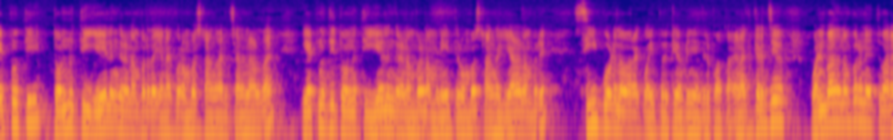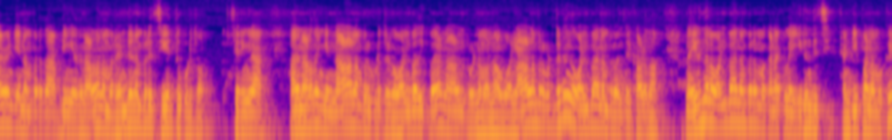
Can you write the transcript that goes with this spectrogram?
எட்நூற்றி தொண்ணூற்றி ஏழுங்கிற நம்பர் தான் எனக்கு ரொம்ப ஸ்ட்ராங்காக இருந்துச்சு. அதனால தான் எட்நூற்றி தொண்ணூற்றி ஏழுங்கிற நம்பரை நம்ம நேற்று ரொம்ப ஸ்ட்ராங்காக ஏழாம் நம்பரு சி போர்டில் வர வாய்ப்பு இருக்குது அப்படின்னு எதிர்பார்த்தோம். எனக்கு தெரிஞ்சு ஒன்பது நம்பர் நேற்று வர வேண்டிய நம்பர் தான் அப்படிங்கிறதுனால தான் நம்ம ரெண்டு நம்பரும் சேர்த்து கொடுத்தோம். சரிங்களா? அதனால தான் இங்கே நாலாம் நம்பர் கொடுத்துருக்கோம். ஒன்பதுக்கு பதிலாக நாலு நம்பர் நம்ம நான் நாலு நம்பர் கொடுத்துருக்கோம். இங்கே ஒன்பது நம்பர் வந்திருக்கு. அவ்வளோதான் நான் இருந்தாலும் ஒன்பது நம்பர் நம்ம கணக்கில் இருந்துச்சு. கண்டிப்பாக நமக்கு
